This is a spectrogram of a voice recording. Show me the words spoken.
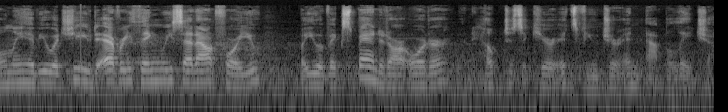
only have you achieved everything we set out for you, but you have expanded our order and helped to secure its future in Appalachia.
